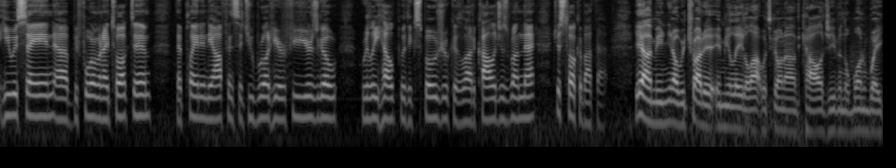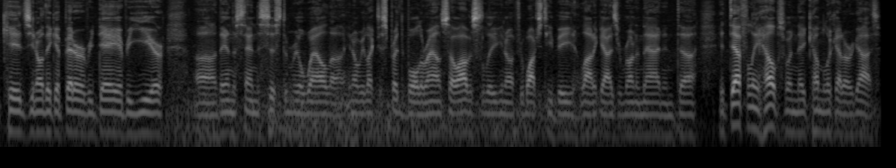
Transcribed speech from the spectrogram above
he was saying uh, before when I talked to him that playing in the offense that you brought here a few years ago really helped with exposure because a lot of colleges run that. Just talk about that. Yeah, I mean, you know, we try to emulate a lot what's going on in college. Even the one-way kids, you know, they get better every day, every year. Uh, they understand the system real well. Uh, you know, we like to spread the ball around. So obviously, you know, if you watch TV, a lot of guys are running that, and uh, it definitely helps when they come look at our guys.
